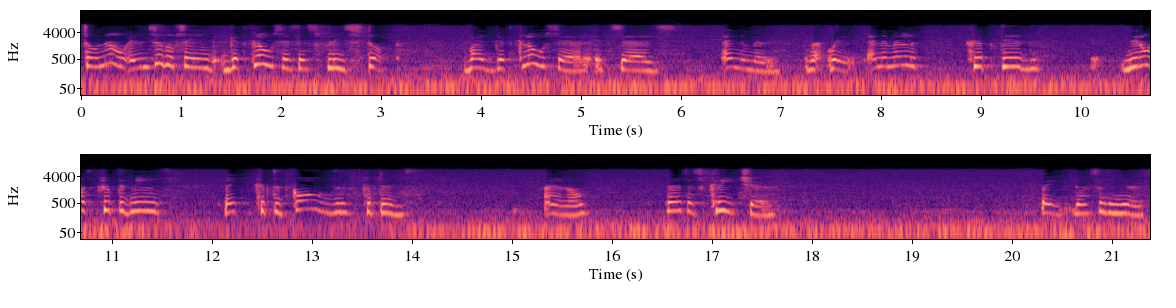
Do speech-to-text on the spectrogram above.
so now instead of saying get closer, it says please stop. But get closer, it says animal. Wait, animal, cryptid. You know what cryptid means? Like cryptid code, cryptid. I don't know. Then it says creature. Wait, there's something else.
